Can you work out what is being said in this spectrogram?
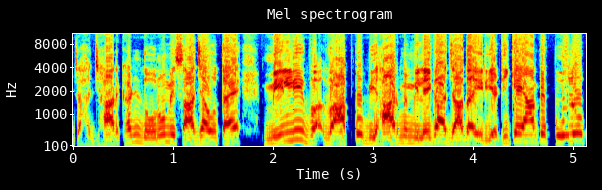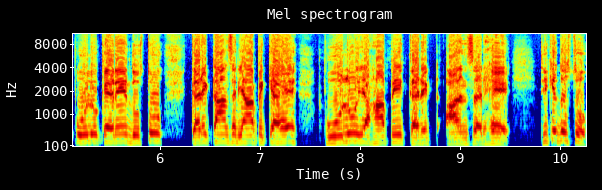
झारखंड दोनों में साझा होता है। मेनली आपको बिहार में मिलेगा ज़्यादा एरिया ठीक है? यहाँ पे पोलो पोलो कह रहे हैं दोस्तों। करेक्ट आंसर यहाँ पे क्या है? पोलो यहाँ पे करेक्ट आंसर है। ठीक है दोस्तों?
